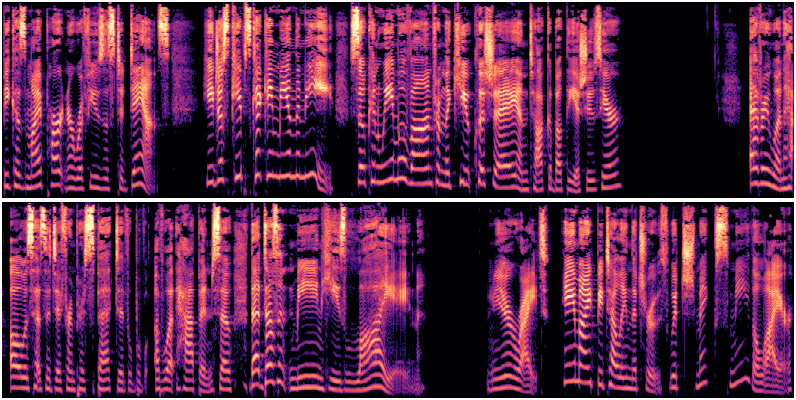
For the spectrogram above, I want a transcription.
because my partner refuses to dance. He just keeps kicking me in the knee. So, can we move on from the cute cliche and talk about the issues here? Everyone ha- always has a different perspective of, of what happened. So, that doesn't mean he's lying. You're right. He might be telling the truth, which makes me the liar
